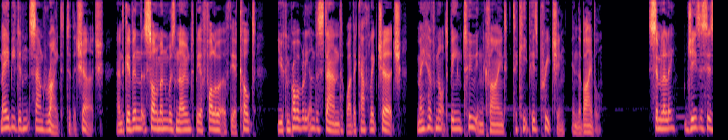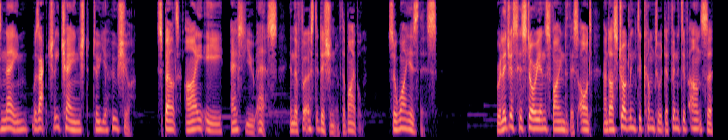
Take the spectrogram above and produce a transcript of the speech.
maybe didn't sound right to the church, and given that Solomon was known to be a follower of the occult, you can probably understand why the Catholic Church may have not been too inclined to keep his preaching in the Bible. Similarly, Jesus' name was actually changed to Yahushua, spelt I E S U S, in the first edition of the Bible. So, why is this? Religious historians find this odd and are struggling to come to a definitive answer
